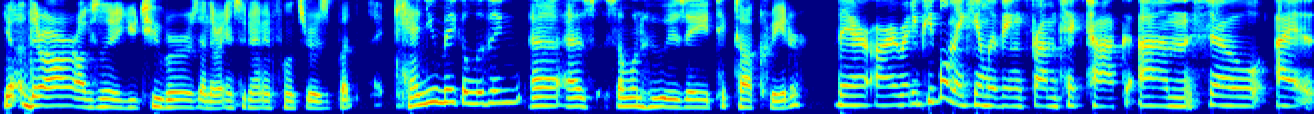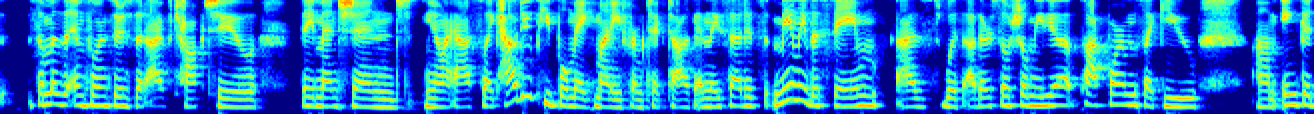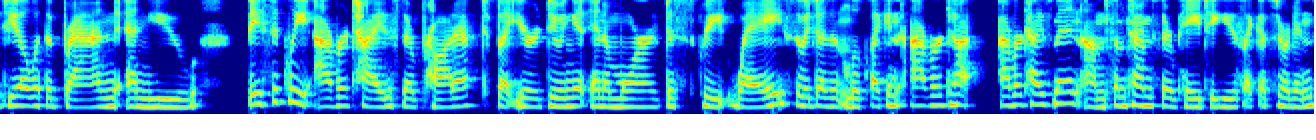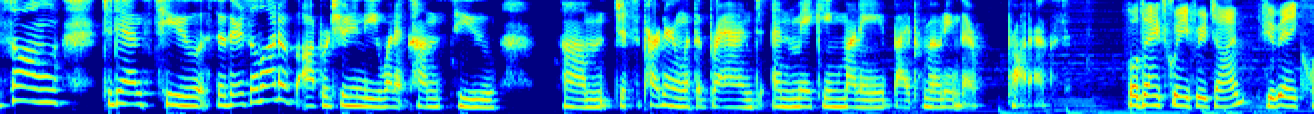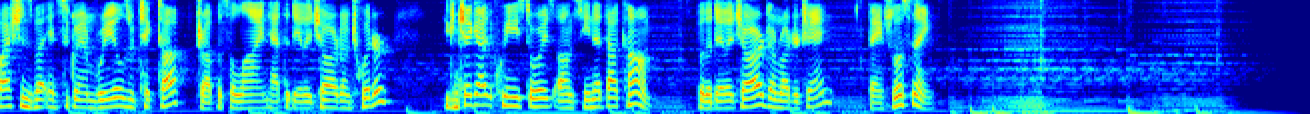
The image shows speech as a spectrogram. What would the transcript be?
yeah, there are obviously YouTubers and there are Instagram influencers, but can you make a living uh, as someone who is a TikTok creator? There are already people making a living from TikTok. Um, so I, some of the influencers that I've talked to, they mentioned, you know, I asked like, how do people make money from TikTok? And they said it's mainly the same as with other social media platforms. Like you um, ink a deal with a brand and you basically advertise their product, but you're doing it in a more discreet way. So it doesn't look like an adverti- advertisement. Um, sometimes they're paid to use like a certain song to dance to. So there's a lot of opportunity when it comes to um, just partnering with a brand and making money by promoting their products. Well, thanks, Queenie, for your time. If you have any questions about Instagram Reels or TikTok, drop us a line at the Daily Charge on Twitter you can check out Queenie's stories on cnet.com. For the Daily Charge, I'm Roger Cheng. Thanks for listening.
